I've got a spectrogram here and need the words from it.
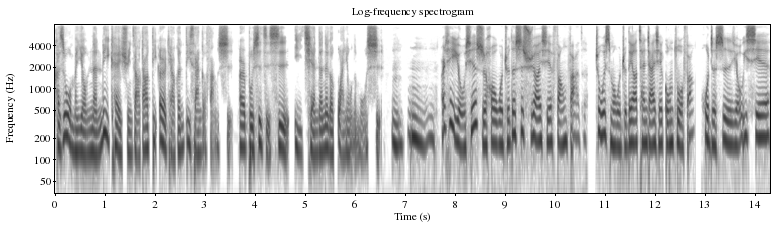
可是我们有能力可以寻找到第二条跟第三个方式，而不是只是以前的那个惯用的模式。嗯嗯嗯。而且有些时候，我觉得是需要一些方法的。就为什么我觉得要参加一些工作坊，或者是有一些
